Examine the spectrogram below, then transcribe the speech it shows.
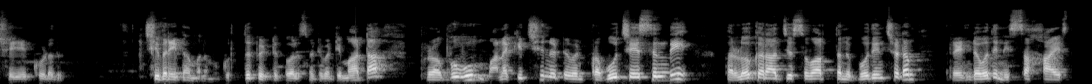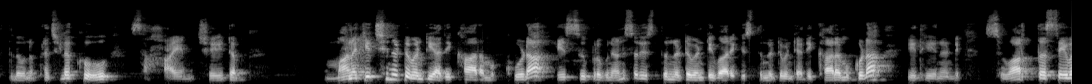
చేయకూడదు. చివరిగా మనము గుర్తు పెట్టుకోవాల్సినటువంటి మాట ప్రభువు మనకిచ్చినటువంటి ప్రభువు చేసింది పరలోక రాజ్య సువార్తను బోధించడం రెండవది నిస్సహాయ స్థితిలో ఉన్న ప్రజలకు సహాయం చేయటం. మనకిచ్చినటువంటి అధికారము కూడా యేసు ప్రభుని అనుసరిస్తున్నటువంటి వారికి ఇస్తున్నటువంటి అధికారము కూడా ఇదేనండి. స్వార్థ సేవ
